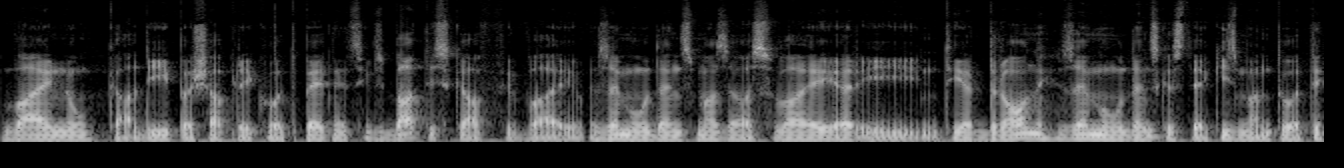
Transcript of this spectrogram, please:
vai nu kādi īpaši aprīkoti pētniecības batiskafi, vai zemūdens mazās, vai arī tie ir droni zemūdens, kas tiek izmantoti.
